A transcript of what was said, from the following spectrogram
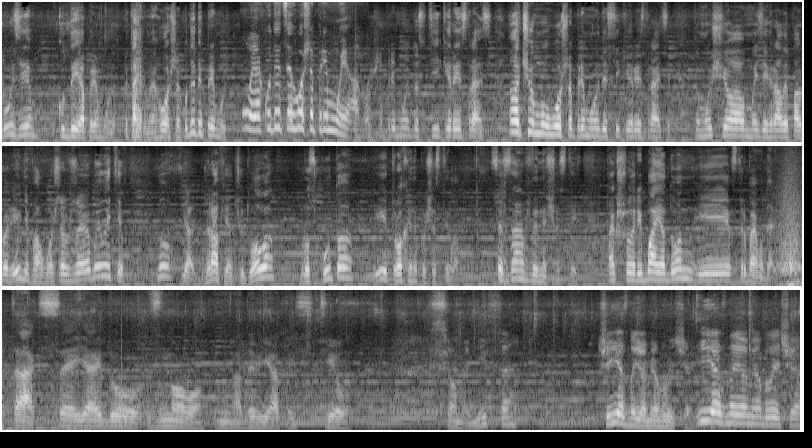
Друзі, куди я прямую? Питайте мене, Гоша, куди ти прямуєш? Ой, а куди це Гоша прямує? Гоша прямує до стійки реєстрації. А чому Гоша прямує до стійки реєстрації? Тому що ми зіграли пару рівнів, а Гоша вже вилетів. Ну як, грав я чудово, розкуто і трохи не пощастило. Це завжди не щастить. Так що рібай аддон і встрибаємо далі. Так, це я йду знову на дев'ятий стіл. Сьоме місце. Чи є знайомі обличчя? І є знайомі обличчя.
